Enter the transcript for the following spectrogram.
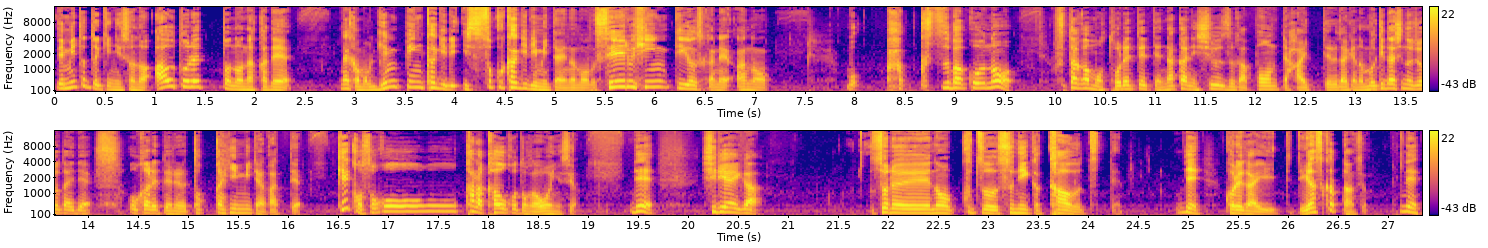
で、見た時にそのアウトレットの中で、なんかもう現品限り、一足限りみたいなの、セール品っていうんですかね、あの、もう、靴箱の蓋がもう取れてて、中にシューズがポンって入ってるだけの剥き出しの状態で置かれてる特化品みたいなのがあって、結構そこから買うことが多いんですよ。で、知り合いが、それの靴、スニーカー買うっつって。で、これがいいって言って安かったんですよ。で、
